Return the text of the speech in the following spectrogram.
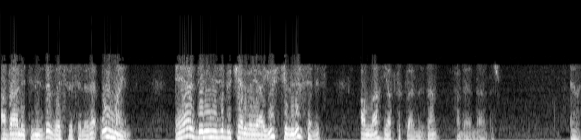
adaletinizde vesveselere uymayın. Eğer dilinizi büker veya yüz çevirirseniz Allah yaptıklarınızdan haberdardır. Evet.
